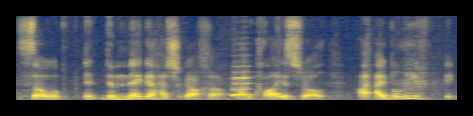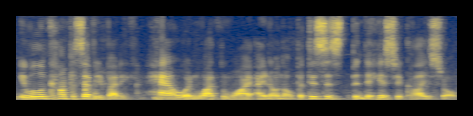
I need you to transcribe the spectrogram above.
So the mega hashgacha on Klal Yisrael, I, I, believe it will encompass everybody. How and what and why, I don't know. But this has been the history of Klal Yisrael.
